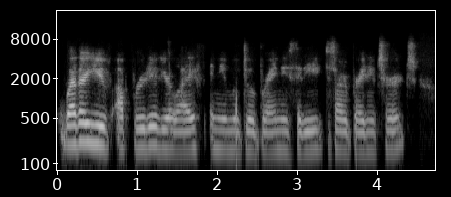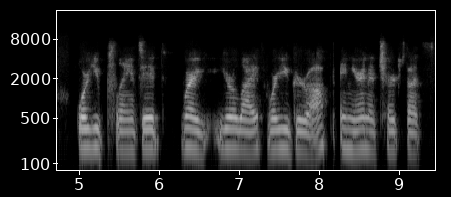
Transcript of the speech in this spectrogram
whether you've uprooted your life and you moved to a brand new city to start a brand new church, or you planted where your life where you grew up and you're in a church that's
